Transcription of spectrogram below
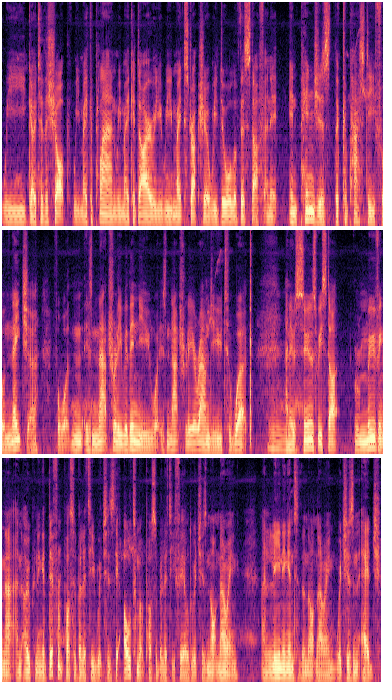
we go to the shop, we make a plan, we make a diary, we make structure, we do all of this stuff, and it impinges the capacity for nature, for what n- is naturally within you, what is naturally around you to work. Hmm. And as soon as we start removing that and opening a different possibility, which is the ultimate possibility field, which is not knowing, and leaning into the not knowing, which is an edge,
